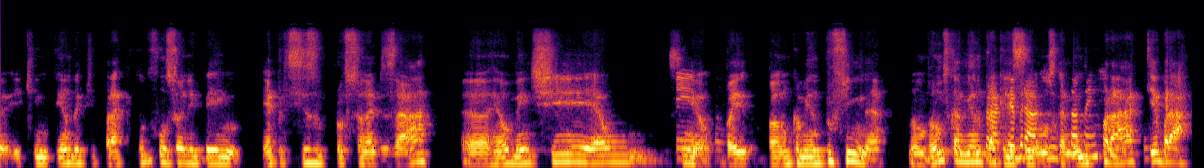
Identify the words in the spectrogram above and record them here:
eh, e que entenda que para que tudo funcione bem é preciso profissionalizar, uh, realmente é um, assim, é, vai, vai um caminhando para o fim, né? Não vamos caminhando para crescer, vamos caminhando para quebrar.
